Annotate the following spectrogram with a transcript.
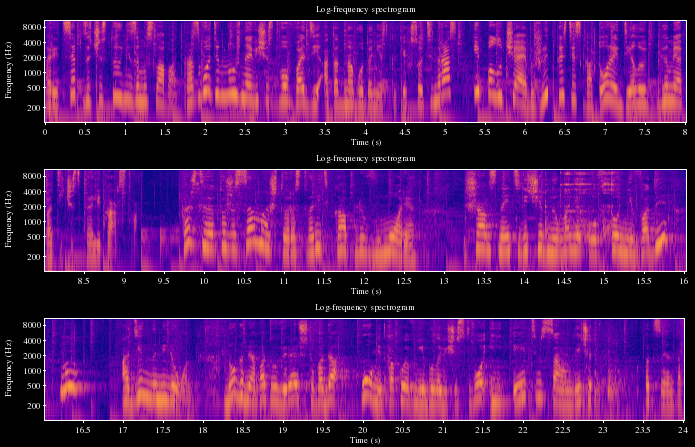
А рецепт зачастую незамысловат. Разводим нужное вещество в воде от одного до нескольких сотен раз и получаем жидкость, из которой делают гомеопатическое лекарство. Кажется, то же самое, что растворить каплю в море. И шанс найти лечебную молекулу в тонне воды, ну, один на миллион. Но гомеопаты уверяют, что вода помнит, какое в ней было вещество, и этим самым лечит пациентов.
